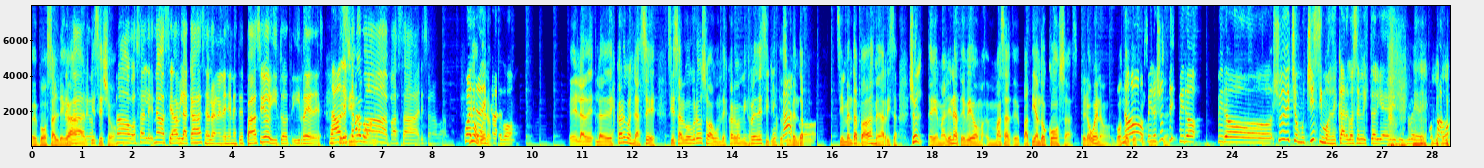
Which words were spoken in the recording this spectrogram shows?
eh, bozal legal, Descargo. qué sé yo. No, vos sale, no, se habla acá, se habla en, el- en este espacio y, todo, y redes. No, Pero eso no descargo. va a pasar, eso no va. ¿Cuál No, era bueno. descargo? Eh, la, de, la de descargo es la C. Si es algo grosso, hago un descargo en mis redes y listo. Si inventa, Descargo. si inventa pavadas, me da risa. Yo, eh, Malena, te veo más eh, pateando cosas. Pero bueno, vos No, pero yo te- pero pero yo he hecho muchísimos descargos en la historia de mis redes. Por favor.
